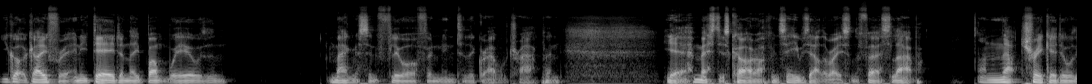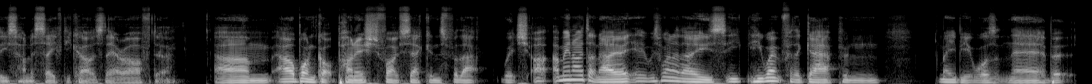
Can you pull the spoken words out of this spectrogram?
you got to go for it. And he did, and they bumped wheels and Magnussen flew off and into the gravel trap and yeah, messed his car up, and so he was out of the race on the first lap, and that triggered all these kind of safety cars thereafter. Um, Albon got punished five seconds for that, which I, I mean I don't know. It was one of those. He he went for the gap and maybe it wasn't there, but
